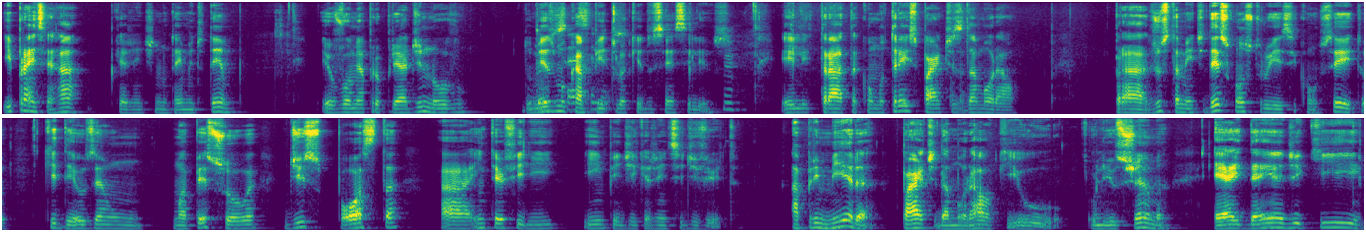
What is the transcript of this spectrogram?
E para encerrar, porque a gente não tem muito tempo, eu vou me apropriar de novo do, do mesmo capítulo Lewis. aqui do C.S. Lewis. Uhum. Ele trata como três partes da moral, para justamente desconstruir esse conceito que Deus é um, uma pessoa disposta a interferir e impedir que a gente se divirta. A primeira parte da moral que o, o Lewis chama é a ideia de que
